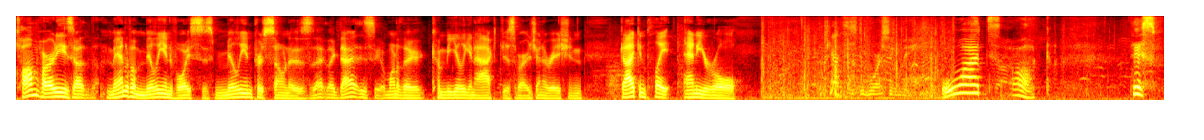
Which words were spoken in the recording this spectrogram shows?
Tom Hardy's a man of a million voices, million personas. That, like that is one of the chameleon actors of our generation. Guy can play any role. Katz is divorcing me. What? Oh, God. this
